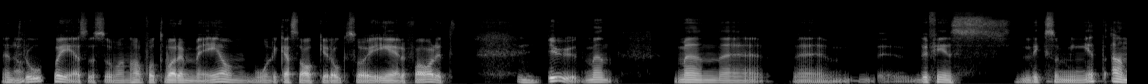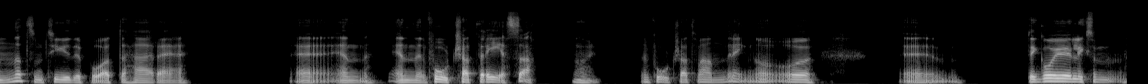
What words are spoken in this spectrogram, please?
En ja. tro på Jesus och man har fått vara med om olika saker också och erfarit mm. Gud. Men, men eh, eh, det finns liksom inget annat som tyder på att det här är Eh, en, en fortsatt resa. Nej. En fortsatt vandring. Och, och eh, det går ju liksom,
